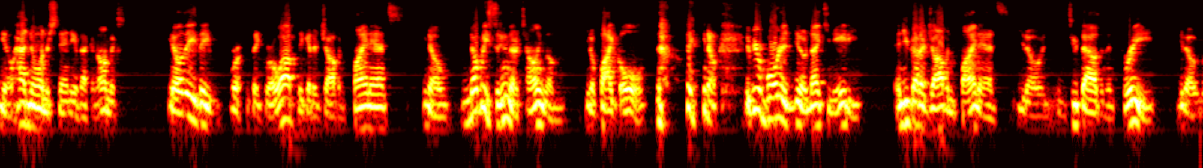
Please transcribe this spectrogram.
you know, had no understanding of economics. You know, they they they grow up, they get a job in finance. You know, nobody's sitting there telling them, you know, buy gold. you know, if you were born in you know 1980 and you got a job in finance, you know, in, in 2003 you know,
